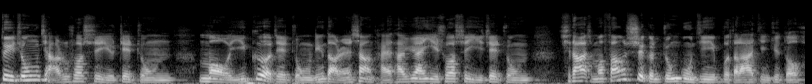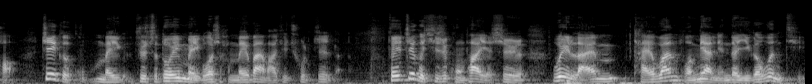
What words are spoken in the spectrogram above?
最终假如说是有这种某一个这种领导人上台，他愿意说是以这种其他什么方式跟中共进一步的拉近去都好。这个美就是作为美国是没办法去处置的，所以这个其实恐怕也是未来台湾所面临的一个问题。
